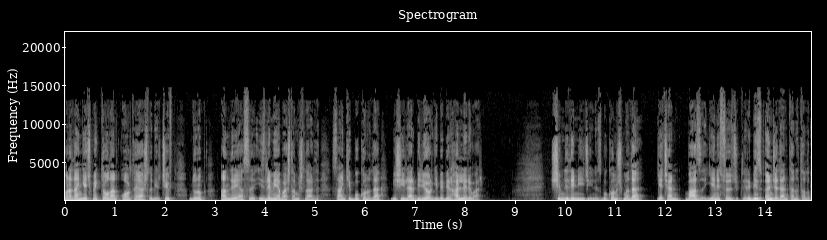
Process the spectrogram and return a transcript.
oradan geçmekte olan orta yaşlı bir çift durup Andreas'ı izlemeye başlamışlardı. Sanki bu konuda bir şeyler biliyor gibi bir halleri var. Şimdi dinleyeceğiniz bu konuşmada geçen bazı yeni sözcükleri biz önceden tanıtalım.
